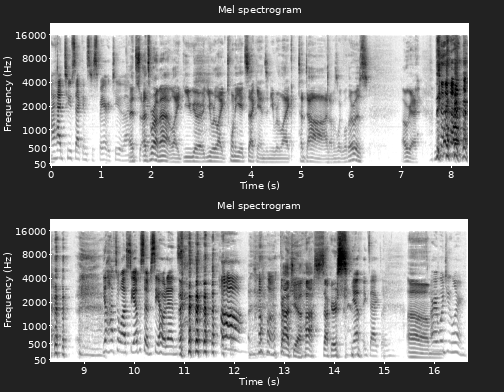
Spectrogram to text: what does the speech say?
I had two seconds to spare too. I'm Mm-hmm. That's that's where I'm at. Like you go, you were like 28 seconds, and you were like ta-da, and I was like, well, there was. Okay. To watch the episode to see how it ends. Gotcha. Ha, suckers. yep, exactly. Um, All right, what'd you learn?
